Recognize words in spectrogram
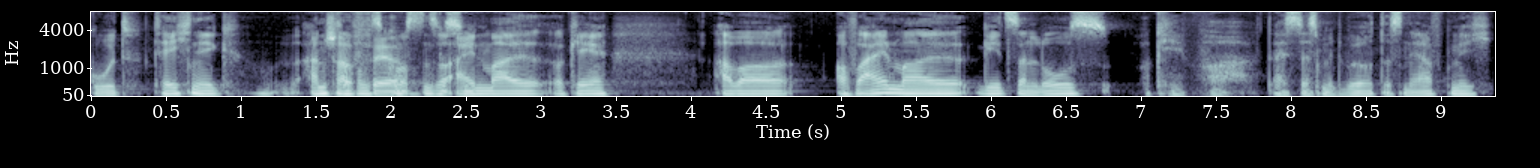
gut, Technik, Anschaffungskosten so einmal, okay. Aber auf einmal geht's dann los, okay, boah, da ist das mit Word, das nervt mich.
